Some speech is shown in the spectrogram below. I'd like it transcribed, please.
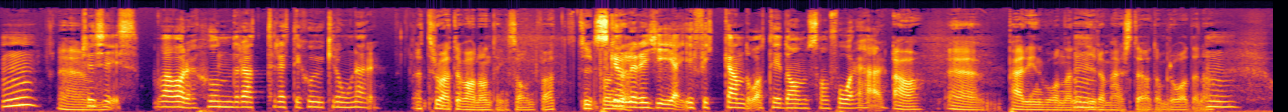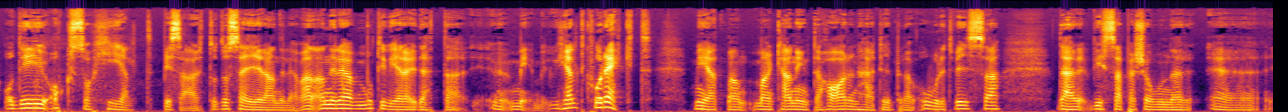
Mm, um, precis. Vad var det? 137 kronor? Jag tror att det var någonting sånt. Va? Typ Skulle 100... det ge i fickan då till de som får det här? Ja, eh, per invånare mm. i de här stödområdena. Mm. Och det är ju också helt bisarrt. Och då säger Annie Lööf, Annie Lööf motiverar ju detta eh, med, helt korrekt med att man, man kan inte ha den här typen av orättvisa där vissa personer eh,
